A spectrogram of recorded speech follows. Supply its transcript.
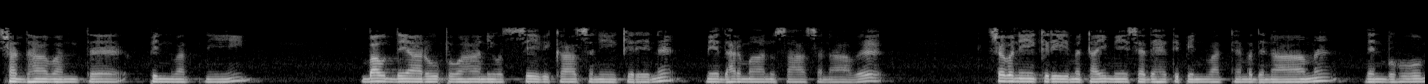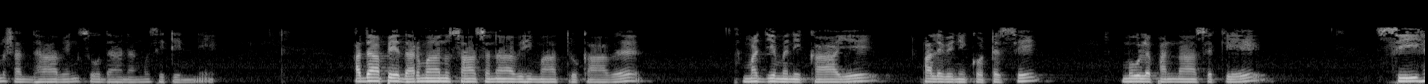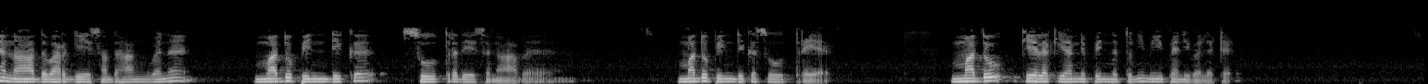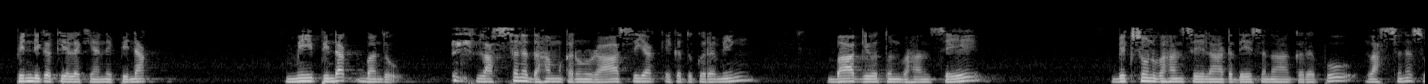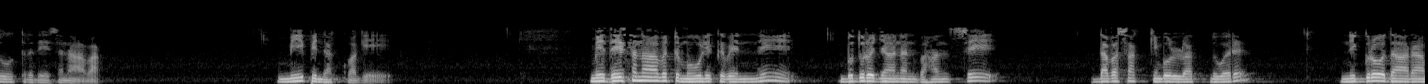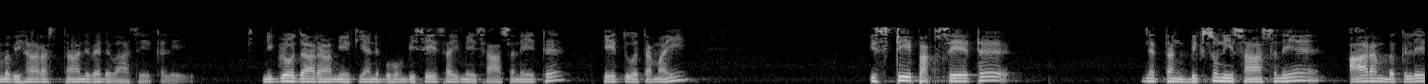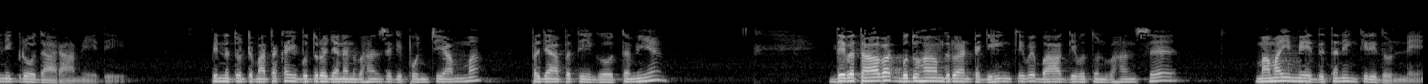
ශ්‍රද්ධාවන්ත පින්වත්නි බෞද්ධ ආරූප වහානි ඔස්සේ විකාශනය කෙරෙන මේ ධර්මානුශාසනාව ශ්‍රවණය කිරීමටයි මේ සදැහැති පින්වත් හැමදෙනාම දැන් බොහෝම ශ්‍රද්ධාවෙන් සූදානම්ව සිටින්නේ. අද අපේ ධර්මානුශාසනාවෙහි මාතෘකාව මජ්ක්‍ධිම නිකායේ පළවෙනි කොටසේ මූල පණ්ණාසකේ සීහනාද වර්ගයේ සඳහන් වන මදුපිණ්ඩික සූත්‍ර දේශනාව. මදුපිණ්ඩික සූත්‍රය. මදු කියලා කියන්නේ පින්නතුනි මේ පැණිවලට. පිණ්ඩික කියලා කියන්නේ පිඬක් මේ පිඬක් බඳු ලස්සන දහම් කරුණු රාශියක් එකතු කරමින් භාග්‍යවතුන් වහන්සේ භික්ෂුන් වහන්සේලාට දේශනා කරපු ලස්සන සූත්‍ර දේශනාවක්. මේ පිටක් වගේ. මේ දේශනාවට මූලික වෙන්නේ බුදුරජාණන් වහන්සේ දවසක් කිඹුල්වත් නුවර නිග්‍රෝධාරාම විහාරස්ථානයේ වැඩ වාසය කළේ. නිග්‍රෝධාරාමය කියන්නේ බොහොම විශේෂයි මේ ශාසනයේට හේතුව තමයි ඉෂ්ටි පක්ෂයට නැත්තම් භික්ෂුණී ශාසනය ආරම්භ කළේ නිග්‍රෝධාරාමේදී. පින්නතුන්ට මතකයි බුදුරජාණන් වහන්සේගේ පුංචි අම්මා ප්‍රජාපති ගෞතමිය දේවතාවක් බුදුහාමුදුරන්ට ගිහින් කිව්වේ භාග්‍යවතුන් වහන්සේ මමයි මේ දෙතනින් කිරි දුන්නේ.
